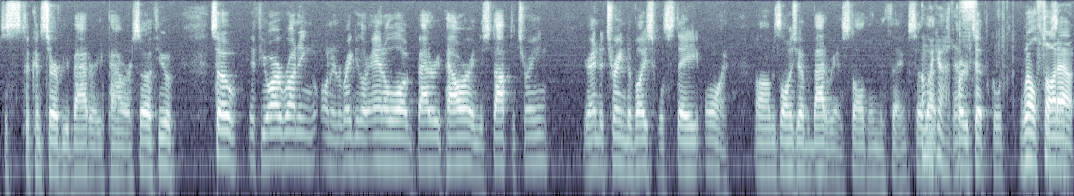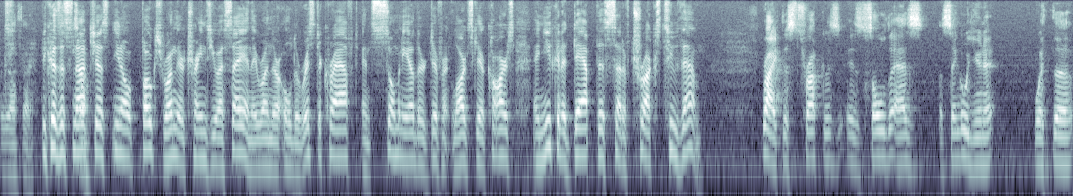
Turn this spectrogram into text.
just to conserve your battery power. So if you so if you are running on an irregular analog battery power and you stop the train, your end of train device will stay on um, as long as you have a battery installed in the thing. So oh God, that's prototypical. Well thought out. Because it's not so, just, you know, folks run their Trains USA and they run their old Aristocraft and so many other different large scale cars, and you can adapt this set of trucks to them. Right. This truck is, is sold as a single unit with the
